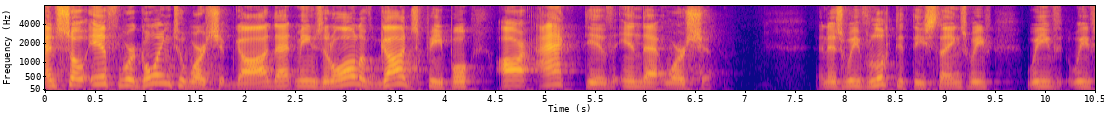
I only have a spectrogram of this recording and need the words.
And so, if we're going to worship God, that means that all of God's people are active in that worship. And as we've looked at these things, we've, we've, we've,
